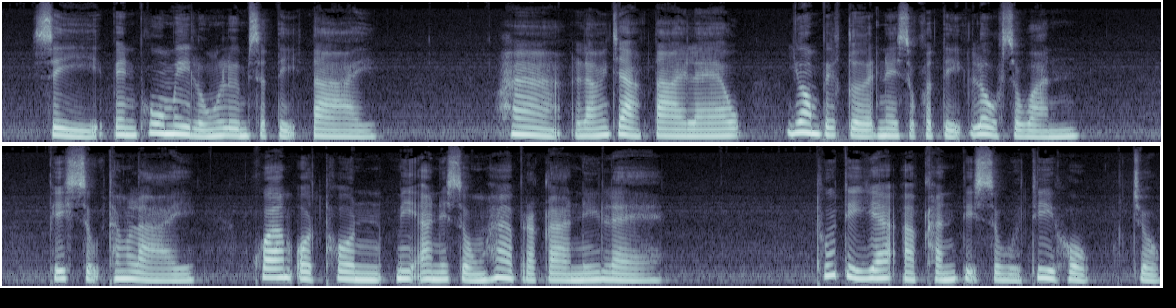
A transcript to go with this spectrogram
4. เป็นผู้ไม่หลงลืมสติตาย 5. หลังจากตายแล้ว ย่อมไปเกิดในสุคติโลกสวรรค์ ภิกษุทั้งหลาย ความอดทนมีอนิสงส์ห้าประการนี้แล ทุติยะอคันติสูตรที่หจบ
